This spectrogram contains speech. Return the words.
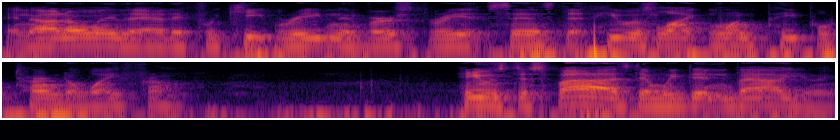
And not only that, if we keep reading in verse 3, it says that he was like one people turned away from. He was despised and we didn't value him.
